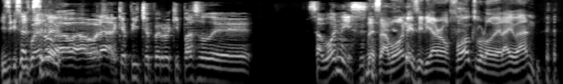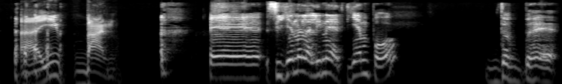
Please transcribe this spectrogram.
Y, y Y sabes se bueno, me- ahora qué pinche perro equipazo de Sabonis. de Sabonis y de Aaron Fox, brother, ahí van. Ahí van. Eh, siguiendo en la línea de tiempo, de- de-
